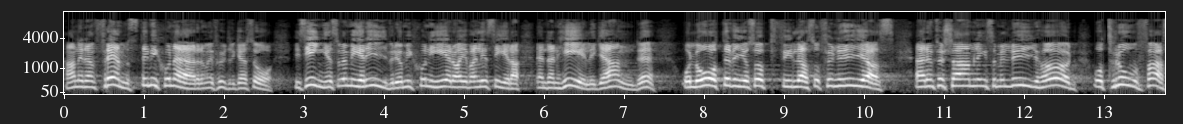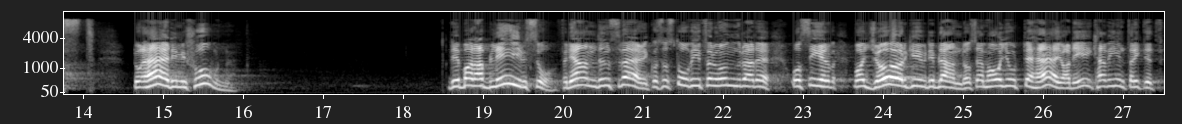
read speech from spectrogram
Han är den främste missionären, om vi får uttrycka det så. Det finns ingen som är mer ivrig att missionera och evangelisera än den helige Ande. Och låter vi oss uppfyllas och förnyas, är en församling som är lyhörd och trofast, då är det mission. Det bara blir så, för det är Andens verk. Och så står vi förundrade och ser vad gör Gud ibland oss? Vem har gjort det här? Ja, det kan vi inte riktigt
